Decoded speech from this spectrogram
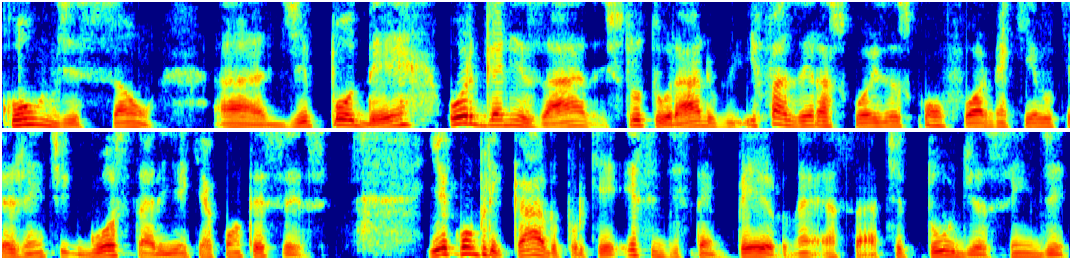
condição uh, de poder organizar, estruturar e fazer as coisas conforme aquilo que a gente gostaria que acontecesse. E é complicado porque esse destempero, né, essa atitude assim de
